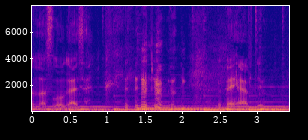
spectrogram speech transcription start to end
unless little guys but may have to.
